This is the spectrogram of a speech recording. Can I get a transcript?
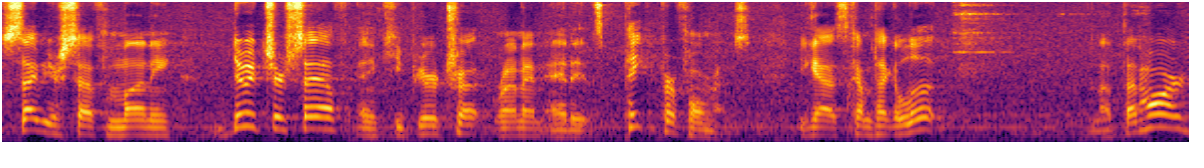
save yourself money, do it yourself and keep your truck running at its peak performance. You guys come take a look. Not that hard.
